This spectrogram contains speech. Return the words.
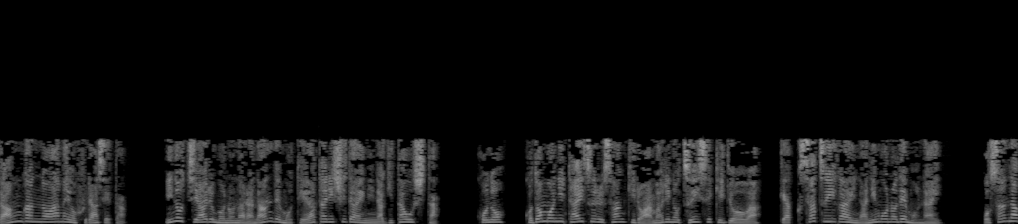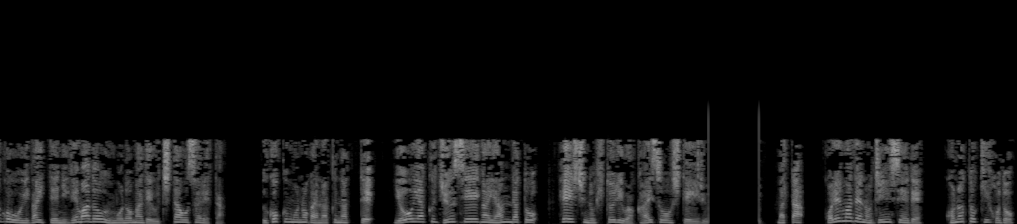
弾丸の雨を降らせた。命あるものなら何でも手当たり次第になぎ倒した。この子供に対する3キロ余りの追跡業は虐殺以外何者でもない。幼子を抱いて逃げ惑う者まで打ち倒された。動く者がなくなって、ようやく銃声が止んだと、兵士の一人は回想している。また、これまでの人生で、この時ほど、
